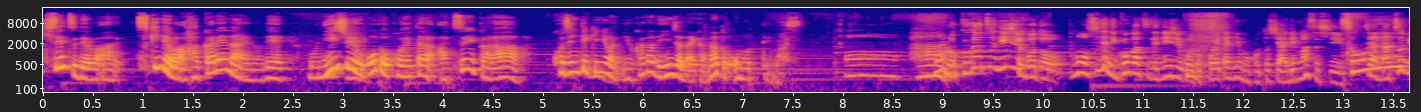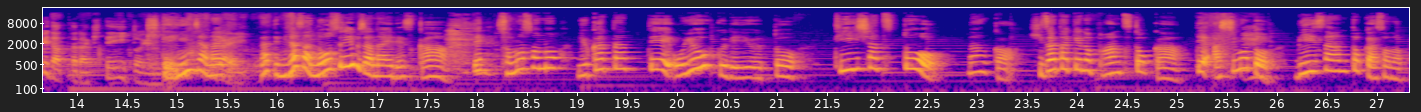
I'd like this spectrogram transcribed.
季節では、月では測れないので、もう25度超えたら暑いから、個人的には浴衣でいいんじゃないかなと思っています。ああ、はい。もう6月25度、もうすでに5月で25度超えた日も今年ありますし、そういうじゃあ夏日だったら着ていいという。着ていいんじゃない？か。だって皆さんノースリーブじゃないですか。で、そもそも浴衣ってお洋服で言うと T シャツとなんか膝丈のパンツとか、で足は元 B さんとかその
